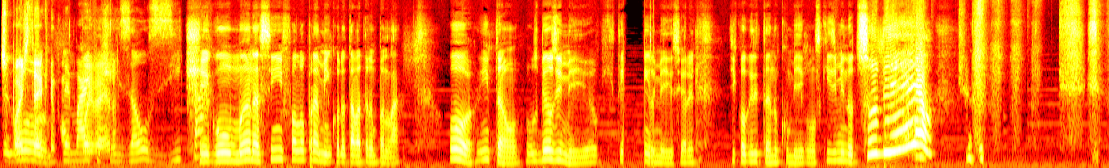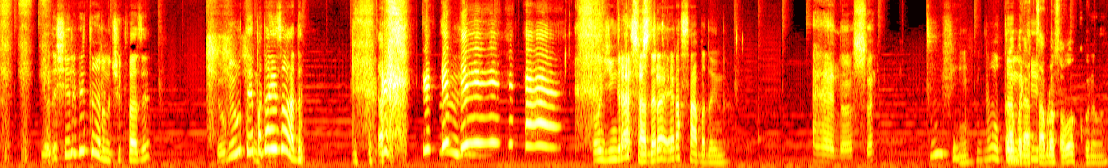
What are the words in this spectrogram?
Suporte Chegou- técnico, foi, velho. Telemarketingzão, zica. Chegou um mano assim e falou pra mim quando eu tava trampando lá. Ô, então, os meus e-mails, o que, que tem nos e-mails, senhor? Ele ficou gritando comigo uns 15 minutos. Sumiu! e eu deixei ele gritando, não tinha o que fazer. Eu dei um tempo pra dar risada. Um dia engraçado, era, era sábado ainda. É, nossa. Enfim, voltando Trabalhar aqui, de sábado é só loucura, mano.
